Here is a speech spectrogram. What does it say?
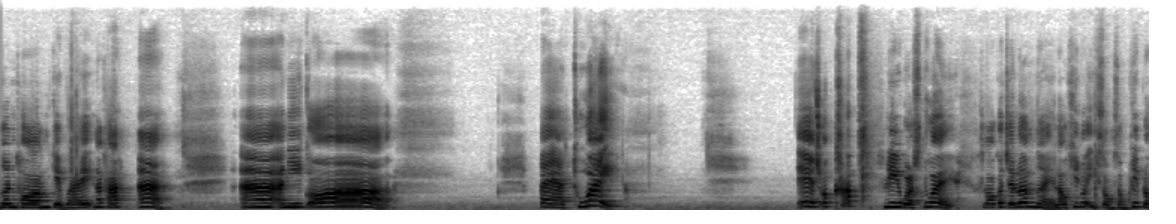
เงินทองเก็บไว้นะคะ อ่า อ่า อันนี้ก็แปดถ้วย Age of Cups Reverse ด้วย เราก็จะเริ่มเหนื่อย เราคิดว่าอีกสองสคลิปเรา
